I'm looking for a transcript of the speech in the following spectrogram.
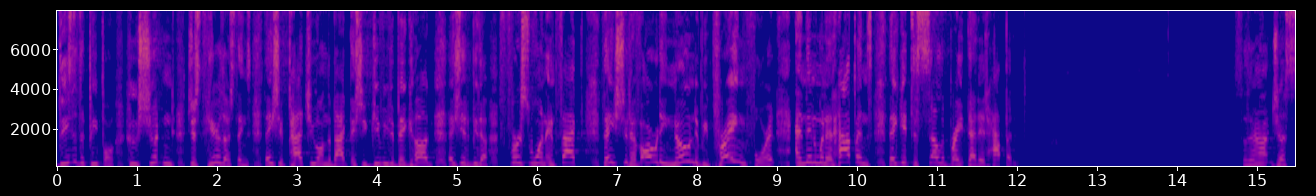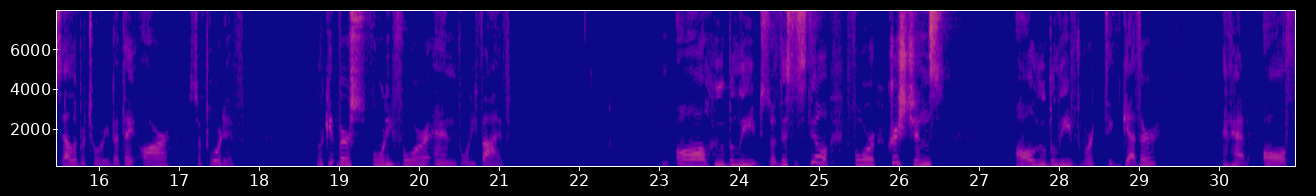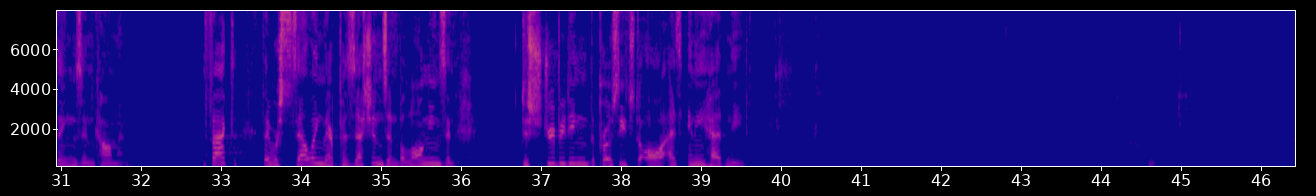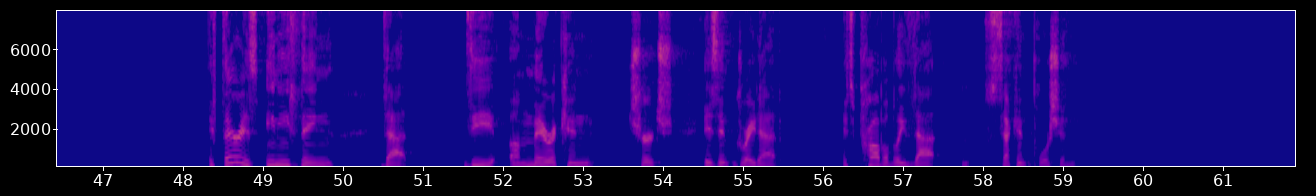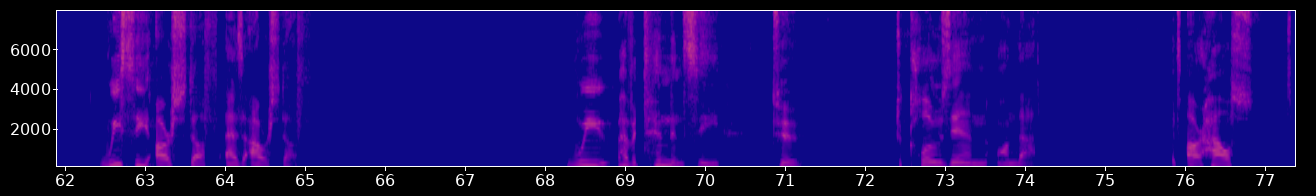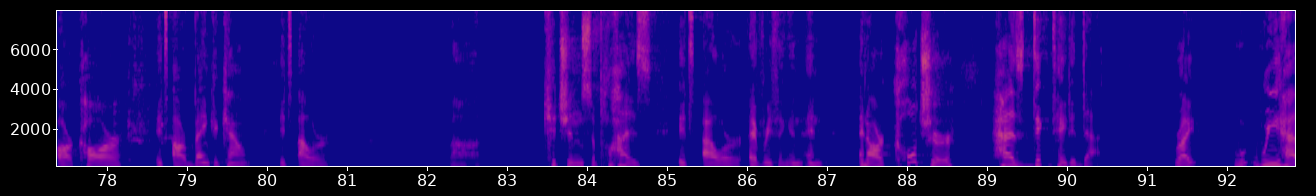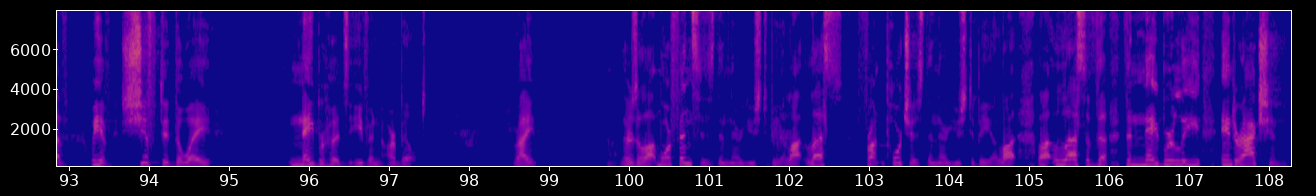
These are the people who shouldn't just hear those things. They should pat you on the back. They should give you the big hug. They should be the first one. In fact, they should have already known to be praying for it. And then when it happens, they get to celebrate that it happened. So they're not just celebratory, but they are supportive. Look at verse 44 and 45. And all who believed, so this is still for Christians, all who believed were together and had all things in common. In fact, they were selling their possessions and belongings and distributing the proceeds to all as any had need. If there is anything that the American church isn't great at, it's probably that second portion we see our stuff as our stuff. We have a tendency to, to close in on that. It's our house, it's our car, it's our bank account, it's our uh, kitchen supplies, it's our everything. And, and, and our culture has dictated that, right? We have, we have shifted the way neighborhoods even are built, right? Uh, there's a lot more fences than there used to be, a lot less front porches than there used to be, a lot, a lot less of the, the neighborly interaction.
